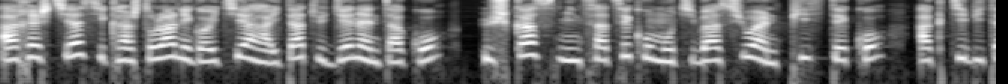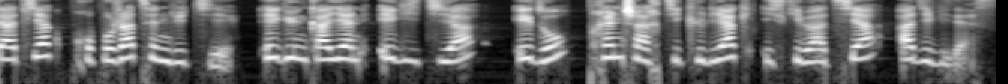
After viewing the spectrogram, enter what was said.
Arrestiaz ikastolan egoitia haitatu dienentako, Euskaz mintzatzeko motivazioen pizteko aktibitateak proposatzen dutie. Egun kaien egitia edo prentsa artikuliak izkibatzia adibidez.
